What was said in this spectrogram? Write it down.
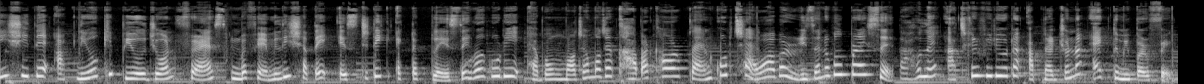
এই শীতে আপনিও কি প্রিয়জন ফ্রেন্ডস কিংবা ফ্যামিলির সাথে এস্থেটিক একটা প্লেসে ঘোরাঘুরি এবং মজার মজার খাবার খাওয়ার প্ল্যান করছেন? ও আবার রিজনেবল প্রাইসে তাহলে আজকের ভিডিওটা আপনার জন্য একদমই পারফেক্ট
